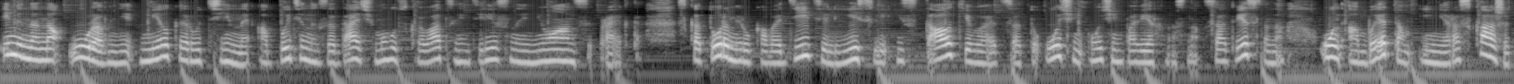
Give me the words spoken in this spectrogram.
Именно на уровне мелкой рутины, обыденных задач могут скрываться интересные нюансы проекта, с которыми руководитель, если и сталкивается, то очень-очень поверхностно. Соответственно, он об этом и не расскажет.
